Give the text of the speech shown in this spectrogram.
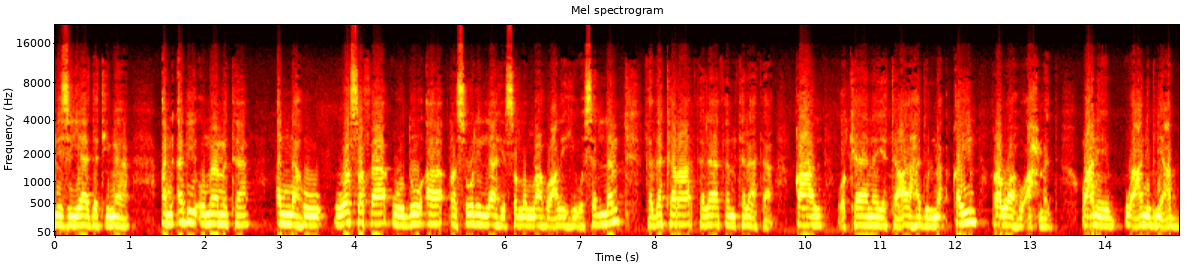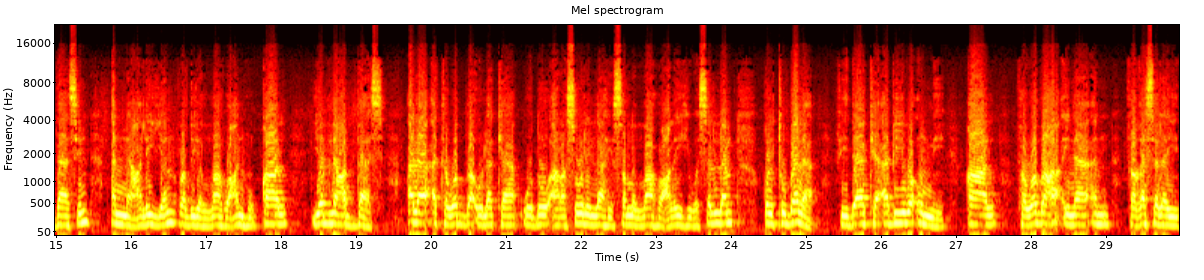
بزيادة ماء عن أبي أمامة أنه وصف وضوء رسول الله صلى الله عليه وسلم فذكر ثلاثا ثلاثا قال وكان يتعاهد المأقين رواه أحمد. وعن, وعن ابن عباس أن عليا رضي الله عنه قال يا ابن عباس ألا أتوضأ لك وضوء رسول الله صلى الله عليه وسلم؟ قلت بلى فداك أبي وأمي. قال فوضع إناء فغسل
